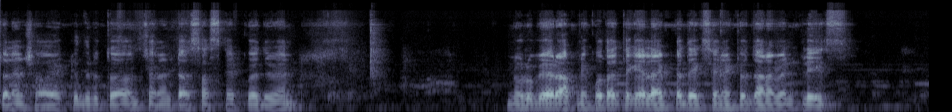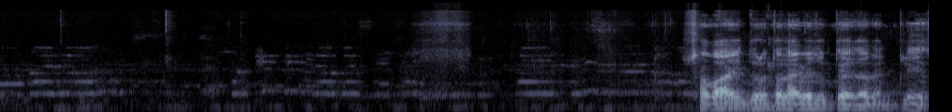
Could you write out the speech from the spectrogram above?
চ্যানেল সবাই একটু দ্রুত চ্যানেলটা সাবস্ক্রাইব করে দেবেন। নুরুবের, আপনি কোথায় থেকে লাইভটা দেখছেন একটু জানাবেন প্লিজ সবাই দ্রুত লাইভে যুক্ত হয়ে যাবেন প্লিজ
